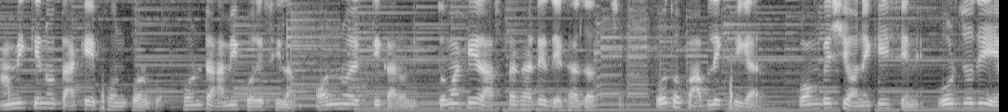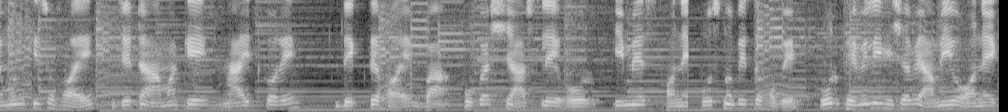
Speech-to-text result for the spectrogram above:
আমি কেন তাকে ফোন করব? ফোনটা আমি করেছিলাম, অন্য একটি কারণে। তোমাকে রাস্তাঘাটে দেখা যাচ্ছে। ও তো পাবলিক ফিগার কম বেশি অনেকেই চেনে। ওর যদি এমন কিছু হয়, যেটা আমাকে হাইড করে দেখতে হয় বা প্রকাশ্যে আসলে ওর ইমেজ অনেক প্রশ্নবিদ্ধ হবে। ওর ফ্যামিলি হিসাবে আমিও অনেক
